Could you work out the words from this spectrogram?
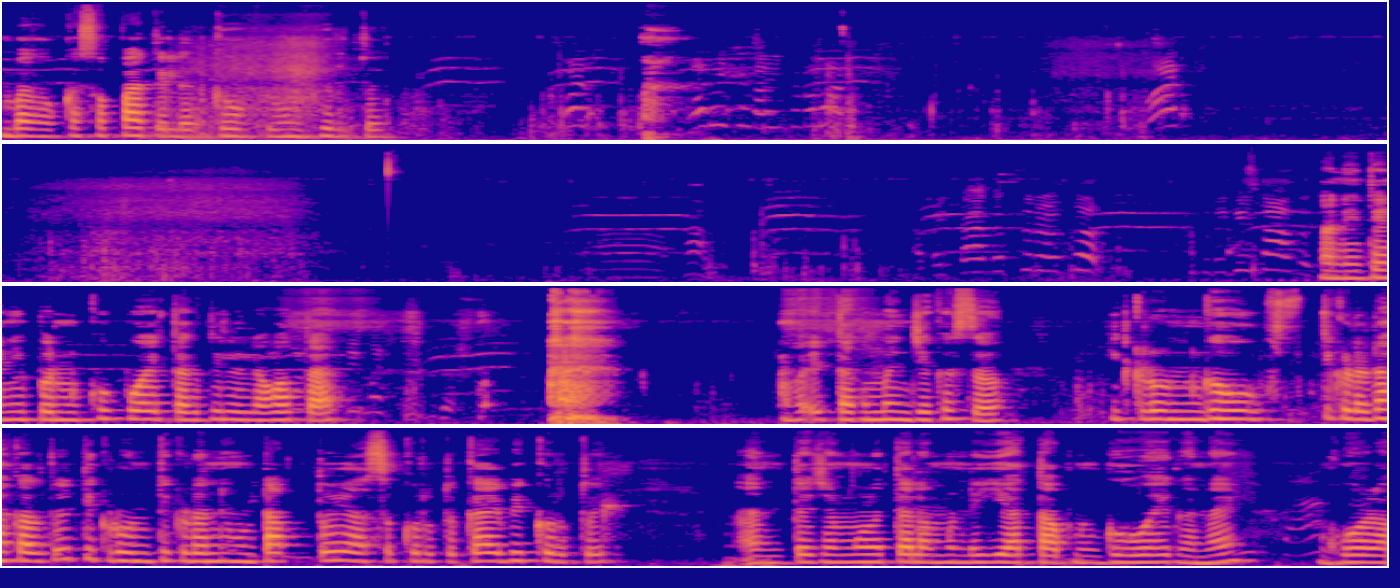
बघा कसा पातेल्यात गहू पिऊन फिरतोय. आणि त्यांनी पण खूप वैताग दिलेला होता. वैताग म्हणजे कसं इकडून गहू तिकडं ढकलतोय तिकडून तिकडं नेऊन टाकतोय असं करतोय काय बी करतोय. आणि त्याच्यामुळं त्याला म्हणलं आता आपण गहू आहे का नाही? गोळा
